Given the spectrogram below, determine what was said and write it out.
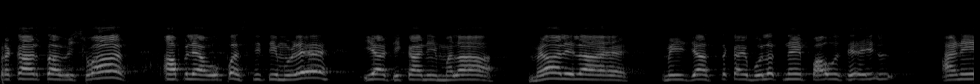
प्रकारचा विश्वास आपल्या उपस्थितीमुळे या ठिकाणी मला मिळालेला आहे. मी जास्त काही बोलत नाही पाऊस येईल आणि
